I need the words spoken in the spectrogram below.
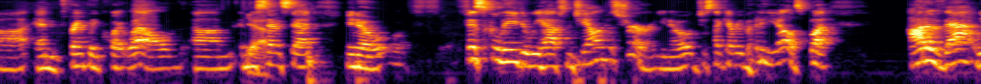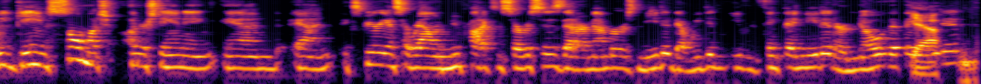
uh, and frankly quite well um, in yeah. the sense that you know fiscally, do we have some challenges? Sure, you know, just like everybody else. But out of that we gained so much understanding and and experience around new products and services that our members needed that we didn't even think they needed or know that they yeah. needed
